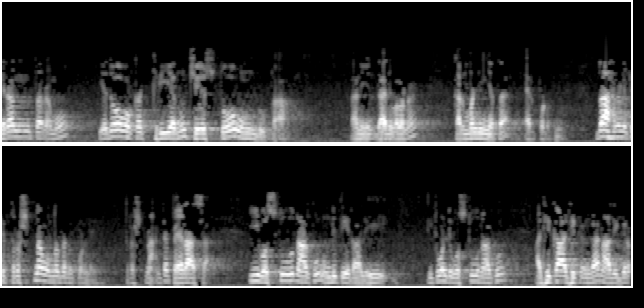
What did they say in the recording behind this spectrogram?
నిరంతరము ఏదో ఒక క్రియను చేస్తూ ఉండుట. అని దాని వలన కర్మణీయత ఏర్పడుతుంది. ఉదాహరణకి తృష్ణ ఉన్నదనుకోండి. తృష్ణ అంటే పేరాస ఈ వస్తువు నాకు ఉండి తీరాలి. ఇటువంటి వస్తువు నాకు అధికాధికంగా నా దగ్గర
